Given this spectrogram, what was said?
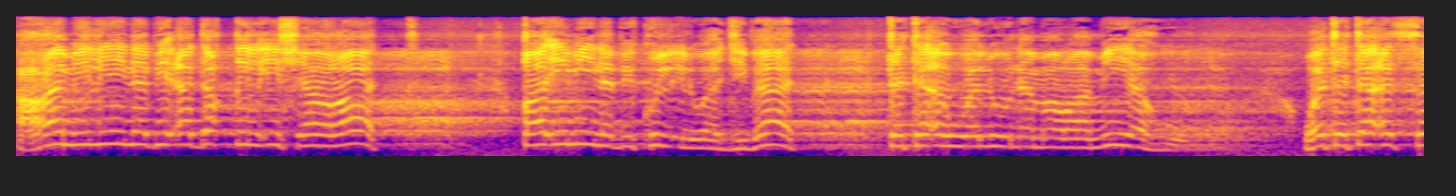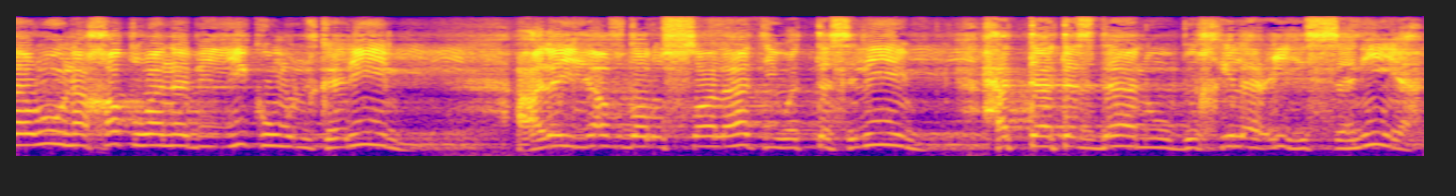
عاملين بأدق الإشارات قائمين بكل الواجبات تتأولون مراميه وتتأثرون خطو نبيكم الكريم عليه أفضل الصلاة والتسليم حتى تزدانوا بخلعه السنية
